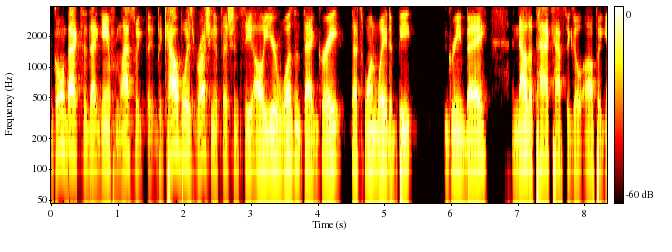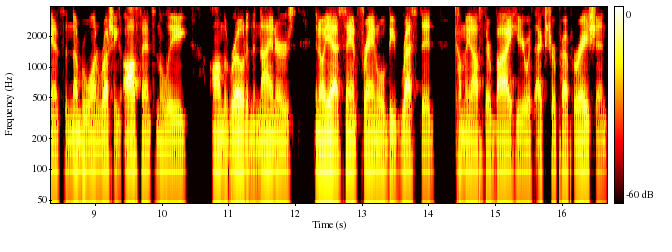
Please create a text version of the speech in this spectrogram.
going back to that game from last week. The, the Cowboys' rushing efficiency all year wasn't that great. That's one way to beat Green Bay, and now the Pack have to go up against the number one rushing offense in the league on the road in the Niners. You know, yeah, San Fran will be rested coming off their bye here with extra preparation.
